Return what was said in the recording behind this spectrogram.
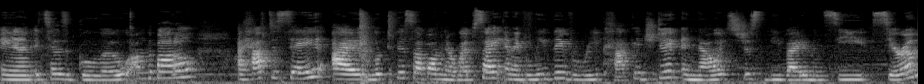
and it says glow on the bottle. I have to say, I looked this up on their website and I believe they've repackaged it and now it's just the vitamin C serum.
